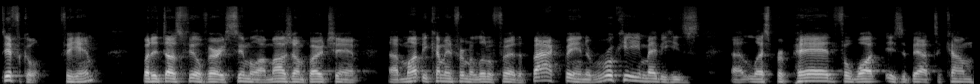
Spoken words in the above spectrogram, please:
difficult for him. But it does feel very similar. MarJon Beauchamp uh, might be coming from a little further back, being a rookie. Maybe he's uh, less prepared for what is about to come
